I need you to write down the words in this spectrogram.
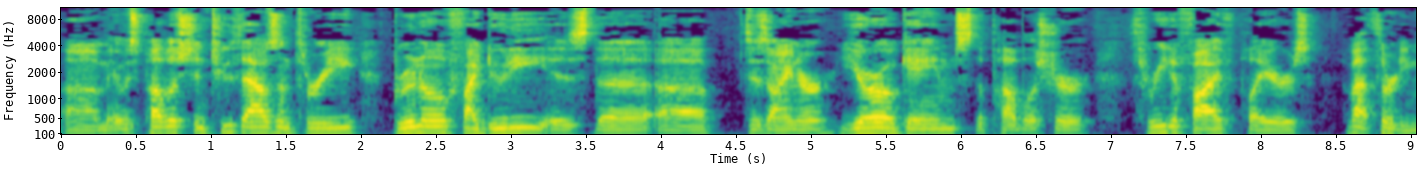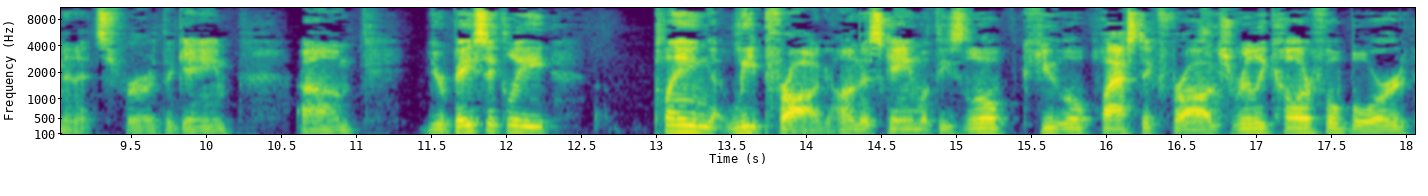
Um, it was published in 2003. Bruno Faidutti is the uh, designer. Eurogames, the publisher. Three to five players, about 30 minutes for the game. Um, you're basically playing leapfrog on this game with these little cute little plastic frogs, really colorful board.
